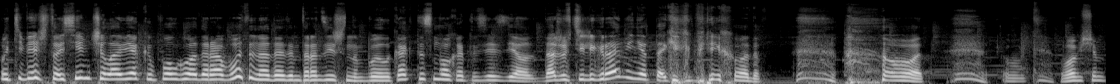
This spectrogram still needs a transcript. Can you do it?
у тебя что, 7 человек и полгода работы над этим транзишеном было? Как ты смог это все сделать? Даже в Телеграме нет таких переходов. Вот. В общем,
